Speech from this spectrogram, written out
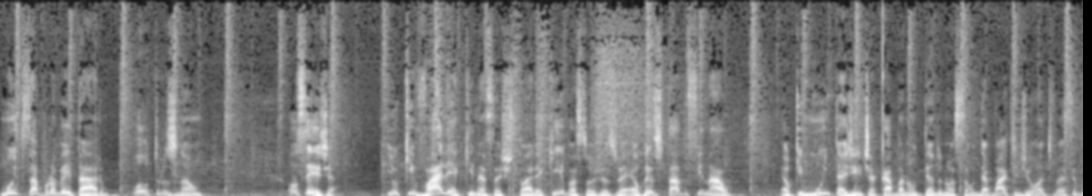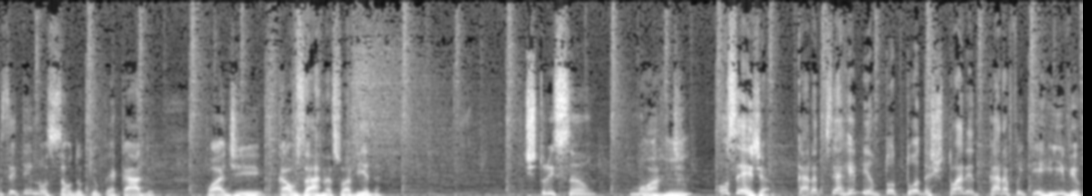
Muitos aproveitaram, outros não. Ou seja, e o que vale aqui nessa história aqui, pastor Josué, é o resultado final. É o que muita gente acaba não tendo noção. O debate de ontem vai ser: você tem noção do que o pecado pode causar na sua vida? Destruição, morte. Uhum. Ou seja, o cara se arrebentou toda, a história do cara foi terrível.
